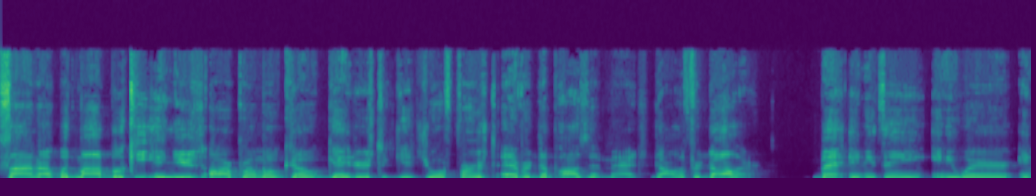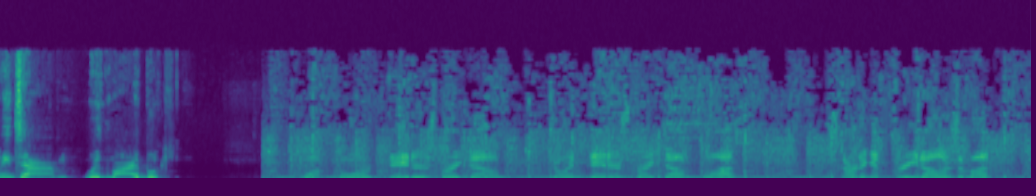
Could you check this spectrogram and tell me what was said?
Sign up with MyBookie and use our promo code Gators to get your first ever deposit match dollar for dollar. Bet anything, anywhere, anytime with MyBookie. Want more Gators Breakdown? Join Gators Breakdown Plus. Starting at $3 a month,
